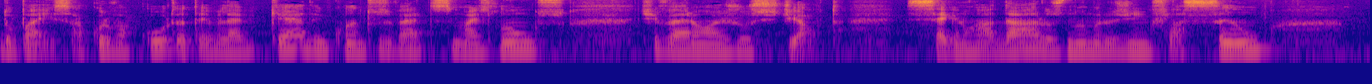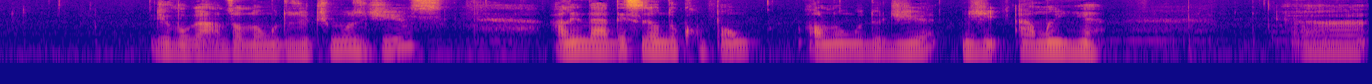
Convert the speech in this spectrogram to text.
do país. A curva curta teve leve queda, enquanto os vértices mais longos tiveram ajustes de alta. Segue no radar os números de inflação divulgados ao longo dos últimos dias, além da decisão do cupom ao longo do dia de amanhã. Uh,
